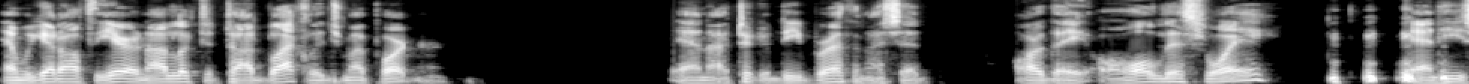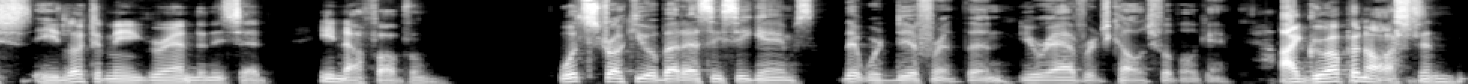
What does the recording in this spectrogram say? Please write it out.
And we got off the air, and I looked at Todd Blackledge, my partner, and I took a deep breath and I said, Are they all this way? and he's he looked at me and grinned and he said, Enough of them. What struck you about SEC games that were different than your average college football game? I grew up in Austin.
